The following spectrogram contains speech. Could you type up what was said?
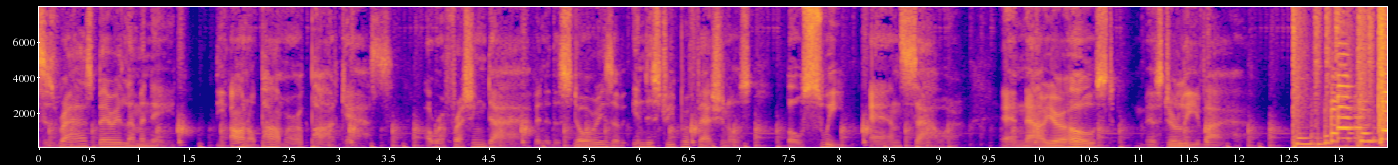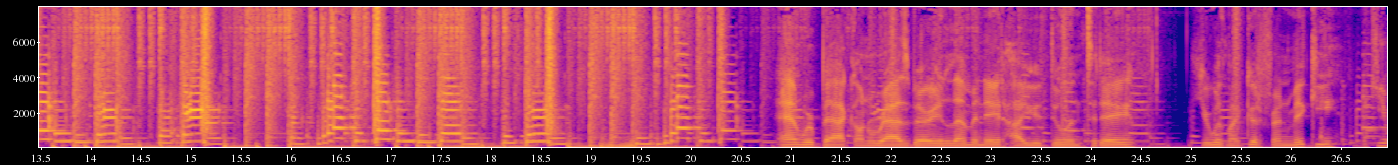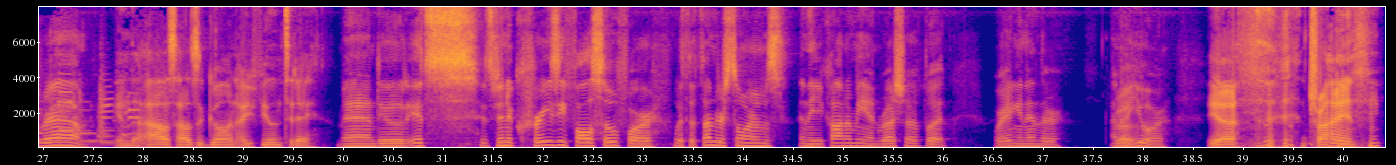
This is Raspberry Lemonade, the Arnold Palmer of podcasts, a refreshing dive into the stories of industry professionals, both sweet and sour. And now your host, Mr. Levi. And we're back on Raspberry Lemonade. How you doing today? Here with my good friend Miki Miki Ram. in the house. How's it going? How you feeling today? Man, dude, it's it's been a crazy fall so far with the thunderstorms and the economy in Russia, but we're hanging in there. I know you are. Yeah, trying.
